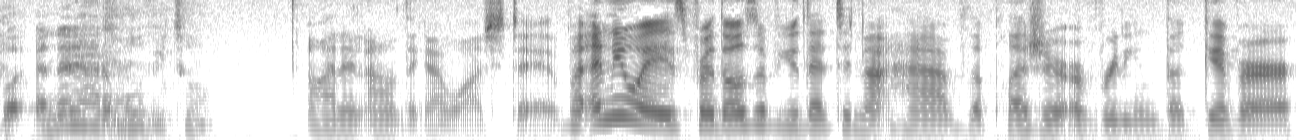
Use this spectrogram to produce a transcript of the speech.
But and then it had a movie too. Oh, I didn't. I don't think I watched it. But anyways, for those of you that did not have the pleasure of reading The Giver,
